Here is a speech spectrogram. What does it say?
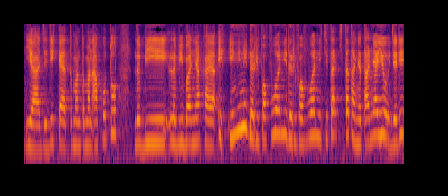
Ya, jadi kayak teman-teman aku tuh lebih lebih banyak kayak eh ini nih dari Papua nih, dari Papua nih. Kita kita tanya-tanya yuk. Jadi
